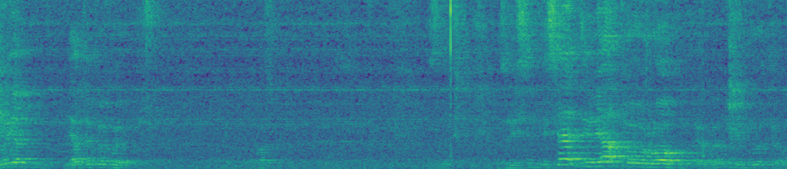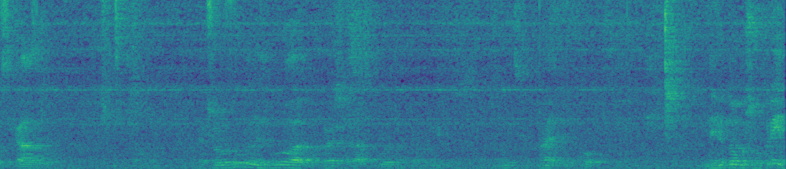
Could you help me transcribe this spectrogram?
Ну я я тебе випущу. З 89-го року ви мені будете розказувати. Якщо розумність була перший раз коли така. Ну, знаєте, невідомо, що Україна.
